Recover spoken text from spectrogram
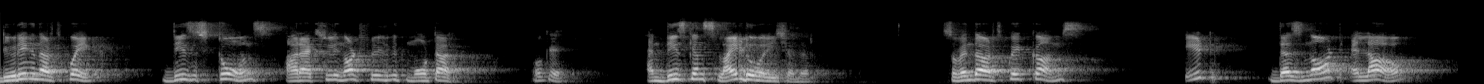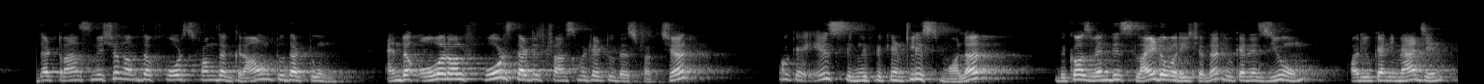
During an earthquake, these stones are actually not filled with mortar. Okay. And these can slide over each other. So when the earthquake comes, it does not allow the transmission of the force from the ground to the tomb and the overall force that is transmitted to the structure okay is significantly smaller because when they slide over each other you can assume or you can imagine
